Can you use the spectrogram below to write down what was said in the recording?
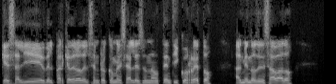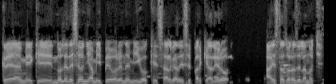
que salir del parqueadero del centro comercial es un auténtico reto, al menos en sábado. Créanme que no le deseo ni a mi peor enemigo que salga de ese parqueadero a estas horas de la noche.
